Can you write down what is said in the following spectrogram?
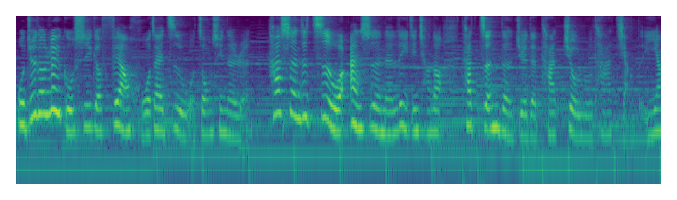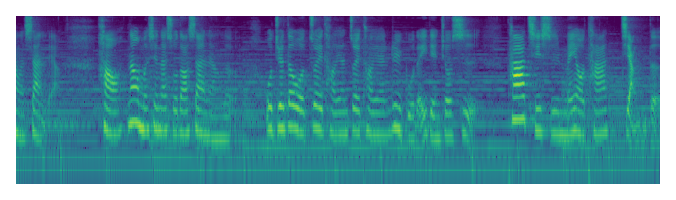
我觉得绿谷是一个非常活在自我中心的人，他甚至自我暗示的能力已经强到他真的觉得他就如他讲的一样的善良。好，那我们现在说到善良了，我觉得我最讨厌最讨厌绿谷的一点就是。他其实没有他讲的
